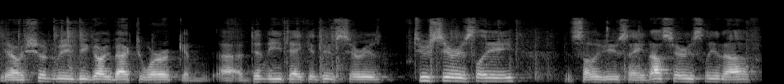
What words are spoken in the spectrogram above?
you know, should we be going back to work? And uh, didn't he take it too serious, too seriously? And some of you say, not seriously enough.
